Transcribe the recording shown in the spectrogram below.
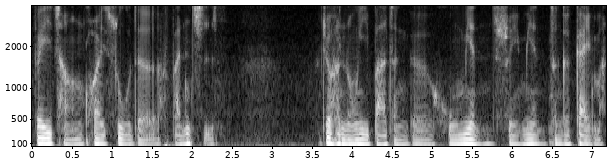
非常快速的繁殖，就很容易把整个湖面水面整个盖满，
